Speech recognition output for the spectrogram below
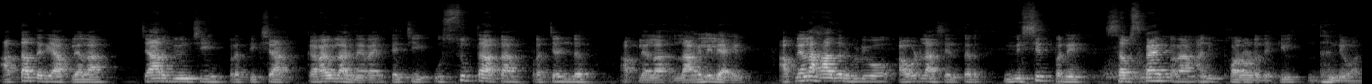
आता तरी आपल्याला चार जूनची प्रतीक्षा करावी लागणार आहे. त्याची उत्सुकता आता प्रचंड आपल्याला लागलेली आहे. आपल्याला हा जर व्हिडिओ आवडला असेल तर निश्चितपणे सबस्क्राईब करा आणि फॉरवर्ड देखील धन्यवाद.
